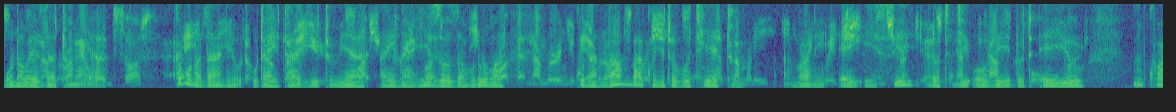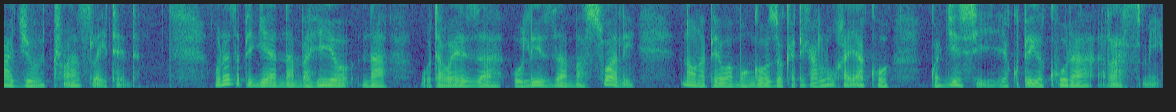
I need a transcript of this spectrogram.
unaweza tumia. Kama unadhani utahitaji tumia aina hizo za huduma, kuna namba kwenye tovuti yetu ambayo ni aec.gov.au mkwaju translated. Unaweza pigia namba hiyo na utaweza uliza maswali na unapewa mwongozo katika lugha yako kwa jinsi ya kupiga kura rasmi.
